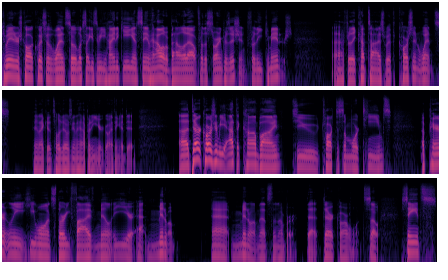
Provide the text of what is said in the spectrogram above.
Commanders call it quits with Wentz, so it looks like it's gonna be Heineke against Sam Howell to battle it out for the starting position for the Commanders. Uh, after they cut ties with Carson Wentz. And I could have told you that was gonna happen a year ago. I think I did. Uh Derek Carr's gonna be at the combine to talk to some more teams. Apparently he wants thirty five mil a year at minimum. At minimum, that's the number that Derek Carr wants. So Saints,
